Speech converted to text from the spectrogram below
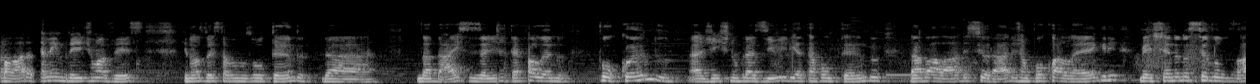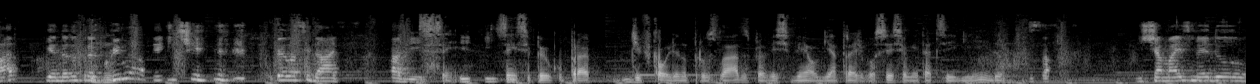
balada, até lembrei de uma vez que nós dois estávamos voltando da, da DICE, e a gente até falando, pô, quando a gente no Brasil iria estar tá voltando da balada esse horário, já um pouco alegre, mexendo no celular e andando uhum. tranquilamente pela cidade sabe? Sem, e, e... sem se preocupar de ficar olhando para os lados para ver se vem alguém atrás de você, se alguém tá te seguindo. Exato. Gente tinha mais medo,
